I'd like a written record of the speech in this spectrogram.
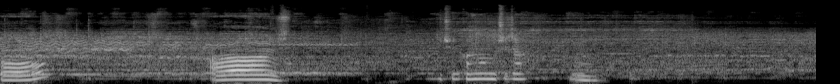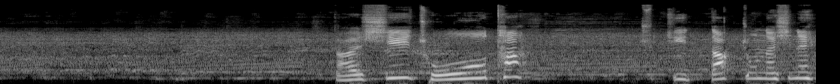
어? 아, 저기 하나만 주자. 응. 날씨 좋다. 죽기 딱 좋은 날씨네.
